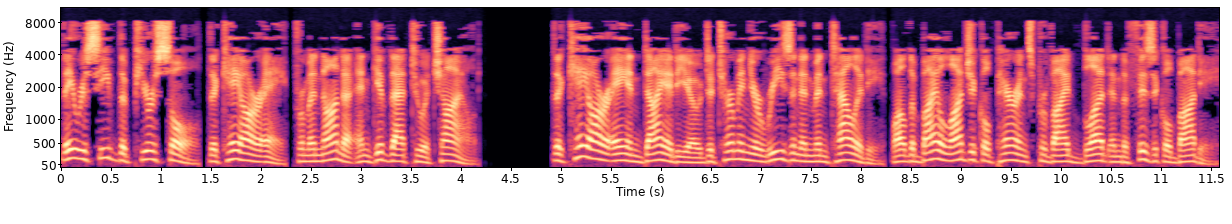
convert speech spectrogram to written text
They receive the pure soul, the Kra, from Anana and give that to a child. The KRA and Diadio determine your reason and mentality, while the biological parents provide blood and the physical body.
